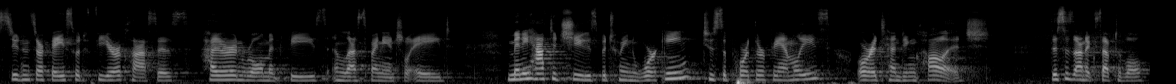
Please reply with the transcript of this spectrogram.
Students are faced with fewer classes, higher enrollment fees, and less financial aid. Many have to choose between working to support their families or attending college. This is unacceptable.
